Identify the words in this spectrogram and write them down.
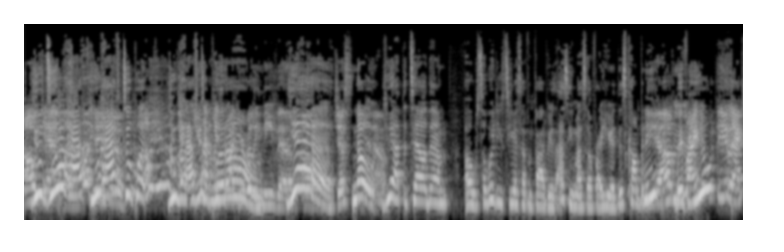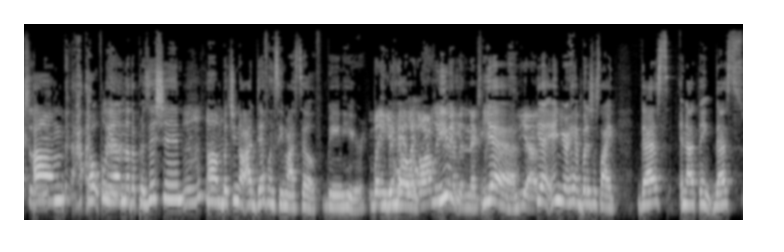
oh, you yeah. do have you have to put oh, yeah. you have you to put on. Like you really need them. Yeah, um, just no, you, know. you have to tell them oh, so where do you see yourself in five years? I see myself right here at this company yeah, with right you. with you, actually. Um, hopefully in another position. Mm-hmm. Um, but you know, I definitely see myself being here. But in your head, like, oh, I'm leaving even, the next. Yeah, yeah, yeah, in your head. But it's just like that's and I think that's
